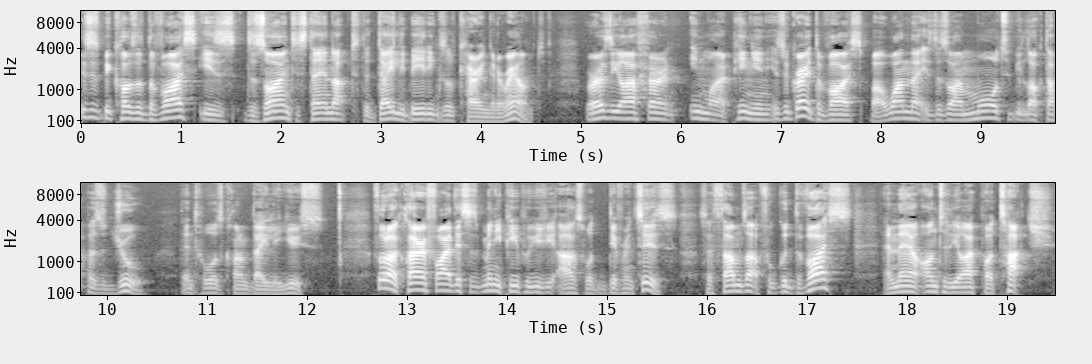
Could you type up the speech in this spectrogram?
This is because the device is designed to stand up to the daily beatings of carrying it around. Whereas the iPhone, in my opinion, is a great device, but one that is designed more to be locked up as a jewel than towards kind of daily use. Thought I'd clarify this as many people usually ask what the difference is. So thumbs up for good device, and now onto the iPod Touch.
